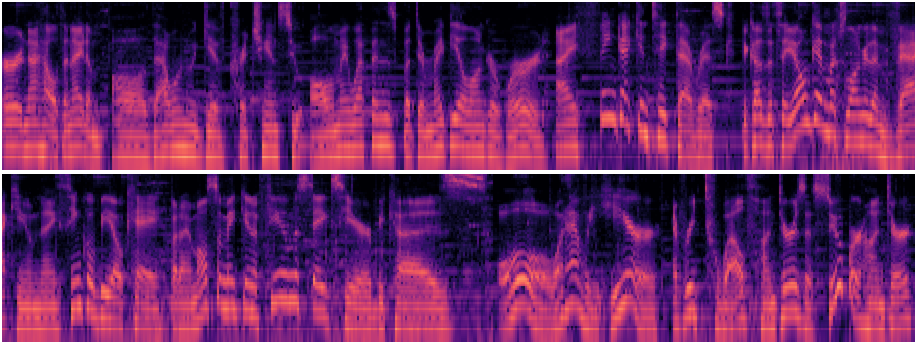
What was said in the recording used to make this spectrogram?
or not health, an item. Oh, that one would give crit chance to all of my weapons, but there might be a longer word. I think I can take that risk, because if they don't get much longer than vacuum, then I think we'll be okay. But I'm also making a few mistakes here because, oh, what have we here? Every 12th hunter is a super hunter.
